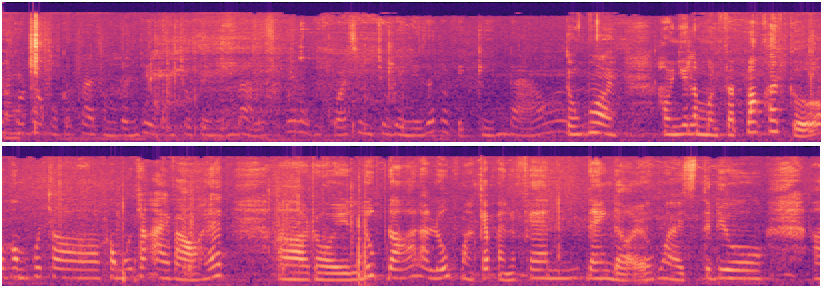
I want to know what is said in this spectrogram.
em có đọc một cái bài phỏng vấn thì bạn chụp hình cũng bảo là là cái quá trình chụp hình thì rất là phải kín đáo. Đúng rồi. Hầu như là mình phải block hết cửa không có cho không có cho ai vào hết. À, rồi lúc đó là lúc mà các bạn fan đang đợi ở ngoài studio à,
